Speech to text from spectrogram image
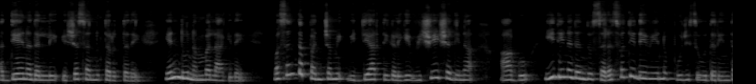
ಅಧ್ಯಯನದಲ್ಲಿ ಯಶಸ್ಸನ್ನು ತರುತ್ತದೆ ಎಂದು ನಂಬಲಾಗಿದೆ. ವಸಂತ ಪಂಚಮಿ ವಿದ್ಯಾರ್ಥಿಗಳಿಗೆ ವಿಶೇಷ ದಿನ ಹಾಗೂ ಈ ದಿನದಂದು ಸರಸ್ವತಿ ದೇವಿಯನ್ನು ಪೂಜಿಸುವುದರಿಂದ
